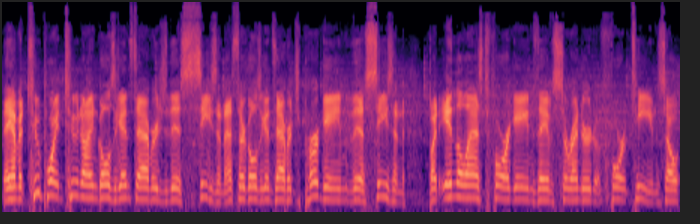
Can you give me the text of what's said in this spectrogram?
they have a 2.29 goals against average this season. That's their goals against average per game this season. But in the last four games, they have surrendered 14. So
